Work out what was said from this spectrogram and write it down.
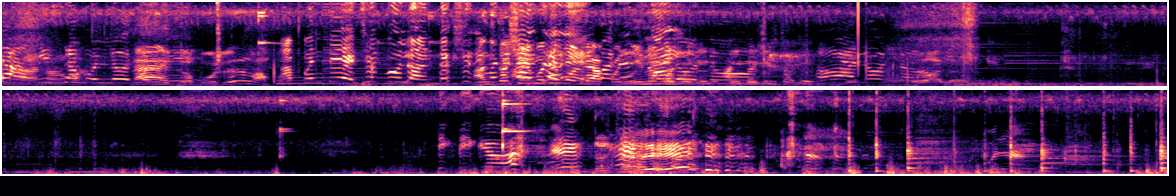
नाही ऐकलं, बोललो आपण. ते याच्यात बोलू अंताक्षरी मध्ये बोलले. आपण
